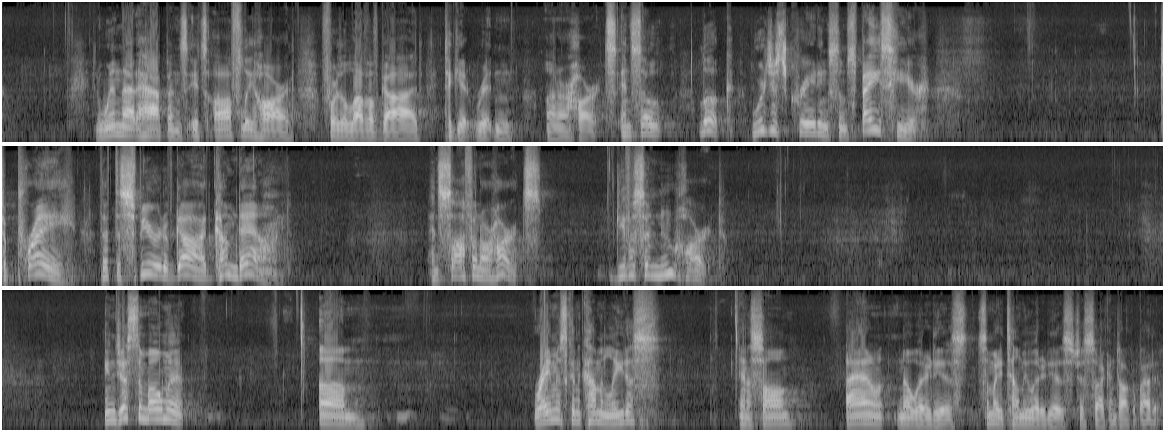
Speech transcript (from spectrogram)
And when that happens, it's awfully hard for the love of God to get written on our hearts. And so, look, we're just creating some space here to pray that the Spirit of God come down and soften our hearts. Give us a new heart. In just a moment, um, Raymond's going to come and lead us in a song. I don't know what it is. Somebody tell me what it is just so I can talk about it.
